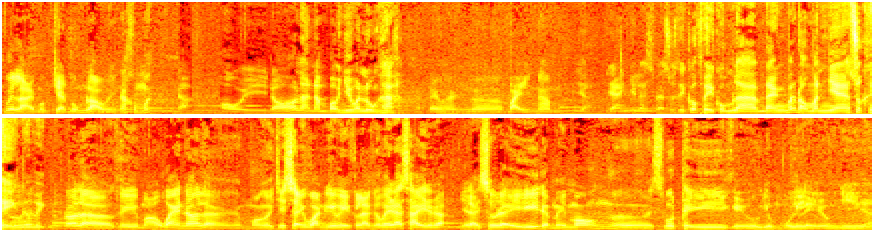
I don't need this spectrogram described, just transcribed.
với lại một trệt bốn lầu thì nó không mắc. Yeah dạ hồi đó là năm bao nhiêu anh luôn ha? Đây khoảng uh, ờ, 7 năm. Dạ, dạng như là specialty coffee cũng là đang bắt đầu manh nha xuất hiện ừ, việc lúc đó là khi mở quán đó là mọi người chỉ xoay quanh cái việc là cà phê đá xay đó. Với lại soda ý rồi mấy món uh, smoothie kiểu dùng nguyên liệu nhiều. Dạ.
